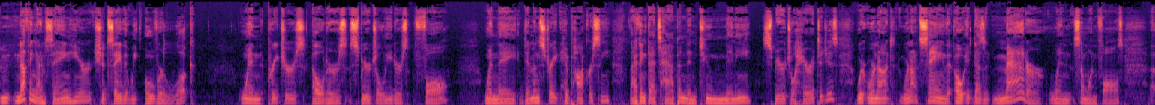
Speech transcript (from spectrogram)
N- nothing I'm saying here should say that we overlook when preachers, elders, spiritual leaders fall, when they demonstrate hypocrisy. I think that's happened in too many spiritual heritages. We're, we're not we're not saying that oh it doesn't matter when someone falls, uh,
